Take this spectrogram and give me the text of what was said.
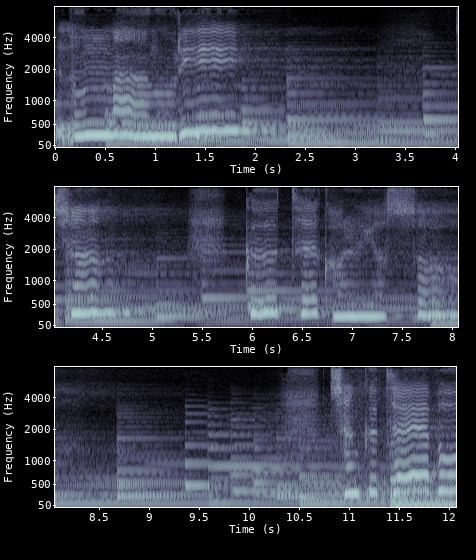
눈망울이 참 끝에 걸렸어. 창 끝에 보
